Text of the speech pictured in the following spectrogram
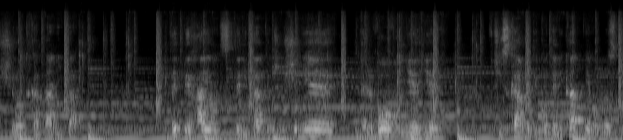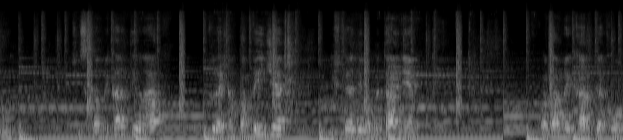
środka talii karty. Wypychając delikatnie, oczywiście nie nerwowo, nie, nie wciskamy, tylko delikatnie po prostu wciskamy kartę i ona któraś nam tam wyjdzie i wtedy momentalnie wkładamy kartę jako,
